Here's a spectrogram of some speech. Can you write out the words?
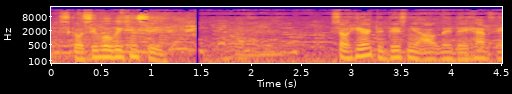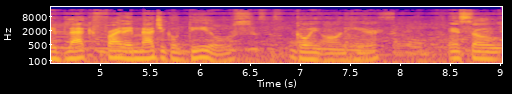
let's go see what we can see. So here at the Disney outlet, they have a Black Friday magical deals going on here. And so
